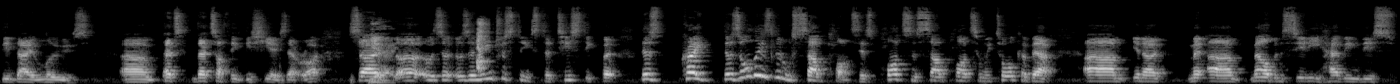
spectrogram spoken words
did they lose. Um, that's, that's I think, this year. Is that right? So Yeah. uh, it, was a, it was an interesting statistic, but there's, Craig, there's all these little subplots. There's plots and subplots, and we talk about, um, you know, um Melbourne City having this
